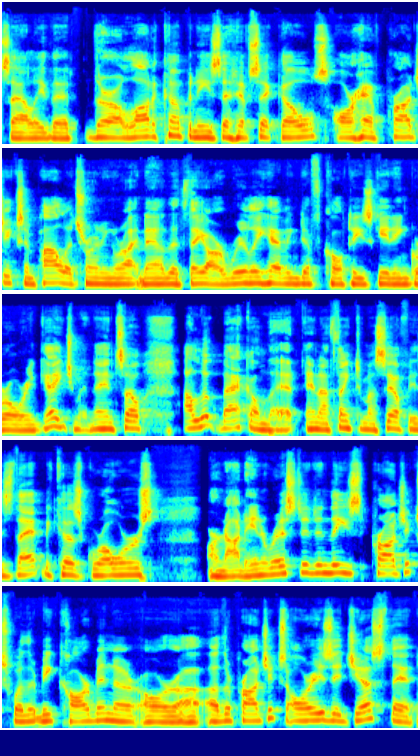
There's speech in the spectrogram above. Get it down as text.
Sally, that there are a lot of companies that have set goals or have projects and pilots running right now that they are really having difficulties getting grower engagement. And so I look back on that and I think to myself, is that because growers are not interested in these projects, whether it be carbon or, or uh, other projects, or is it just that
